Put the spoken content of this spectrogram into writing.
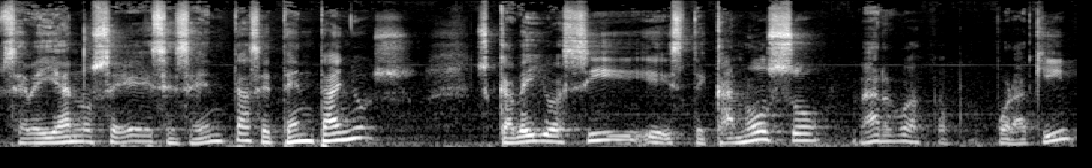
se veía, no sé, 60, 70 años. Su cabello así, este, canoso, largo por aquí.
